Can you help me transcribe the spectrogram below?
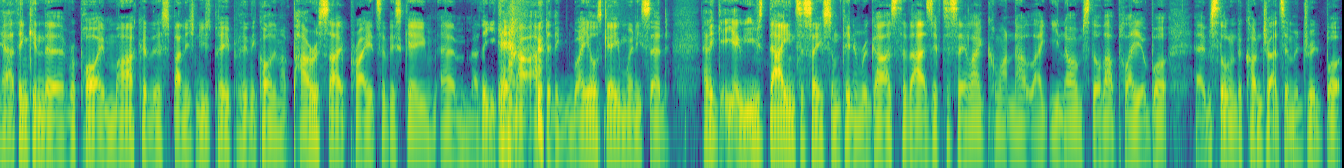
Yeah, I think in the reporting Marca the Spanish newspaper, I think they called him a parasite prior to this game. Um, I think he came yeah. out after the Wales game when he said, I think he, he, was dying to say something in regards to that, as if to say, like, come on now, like, you know, I'm still that player, but um, he's still under contract at Madrid. But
